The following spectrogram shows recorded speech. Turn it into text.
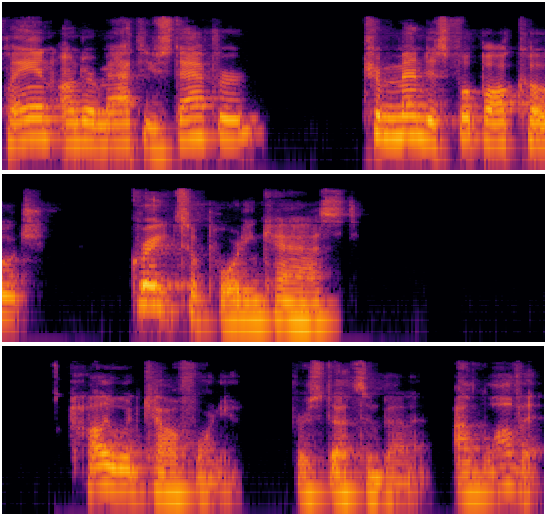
playing under Matthew Stafford, tremendous football coach, great supporting cast. Hollywood, California for Stetson Bennett. I love it.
